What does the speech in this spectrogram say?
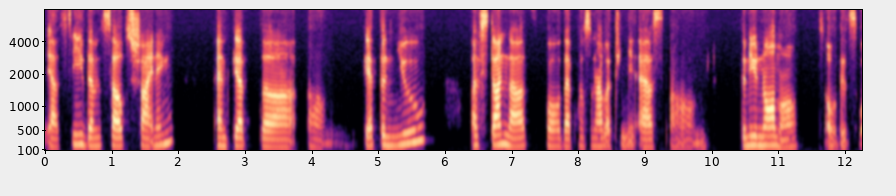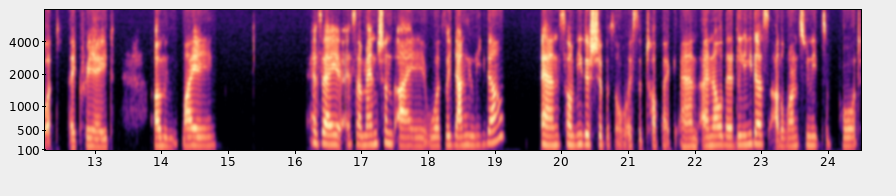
yeah see themselves shining and get the um, get the new uh, standards for their personality as um, the new normal. So that's what they create. Um, my as I as I mentioned, I was a young leader and so leadership is always the topic. And I know that leaders are the ones who need support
